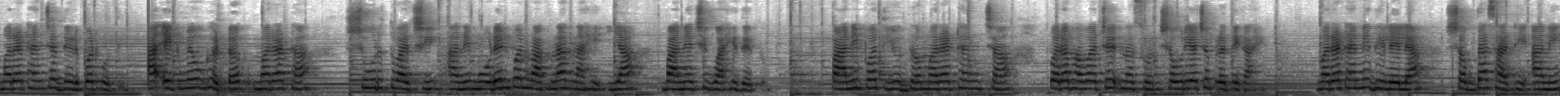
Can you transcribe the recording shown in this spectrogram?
मराठ्यांच्या दीडपट होती. हा एकमेव घटक मराठा शूरत्वाची आणि मोडेन पण वाकणार नाही या बाण्याची ग्वाही देतो. पानिपत युद्ध मराठ्यांच्या पराभवाचे नसून शौर्याचे प्रतीक आहे. मराठ्यांनी दिलेल्या शब्दासाठी आणि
